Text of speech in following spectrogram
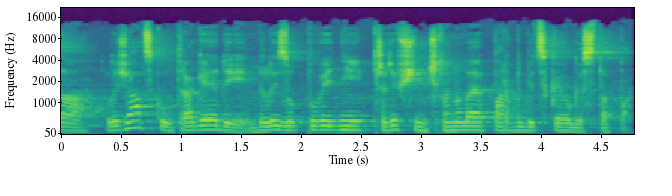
Za ležáckou tragédii byli zodpovědní především členové pardubického gestapa.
